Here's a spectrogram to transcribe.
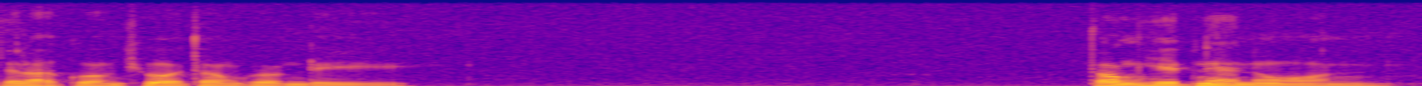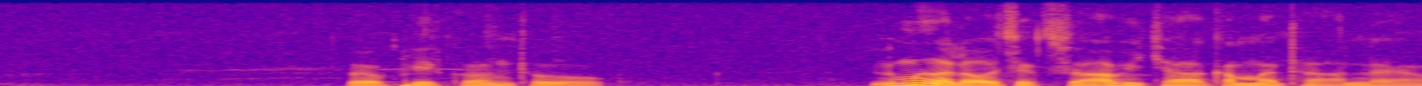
จะละความชั่วทำความดี ต้องเห็นแน่นอนความผิดความถูก เมื่อเราศึกษาวิชากรรมฐานแล้ว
